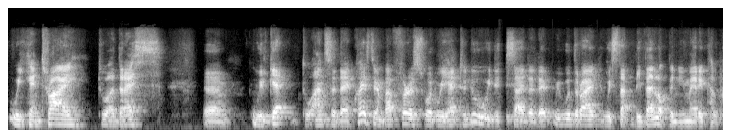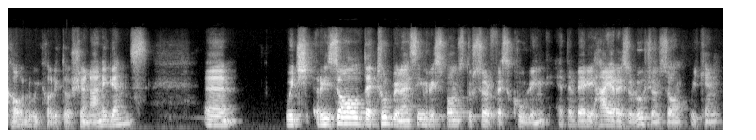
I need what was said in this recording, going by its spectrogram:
we can try to address, um, we'll get to answer that question, but first what we had to do, we decided that we would write, we start develop a numerical code, we call it Oceananigans, um, which resolve the turbulence in response to surface cooling at a very high resolution. So we can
